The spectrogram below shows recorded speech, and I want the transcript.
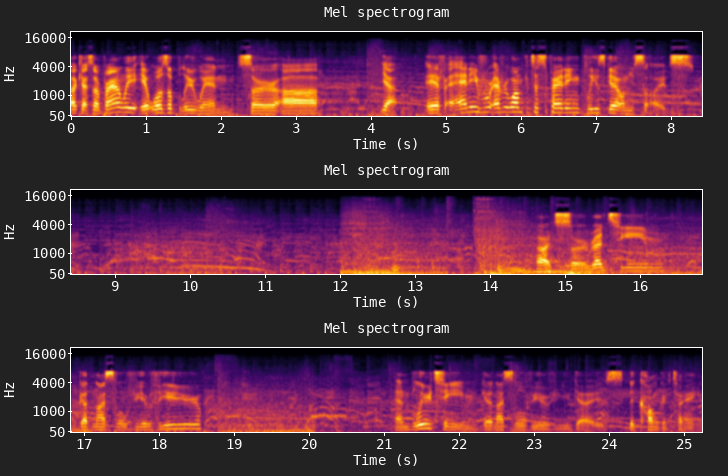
Okay, so apparently it was a blue win. So, uh, yeah. If any everyone participating, please get on your sides. Alright, so red team got nice little view of you. And blue team get a nice little view of you guys, the Conga team.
